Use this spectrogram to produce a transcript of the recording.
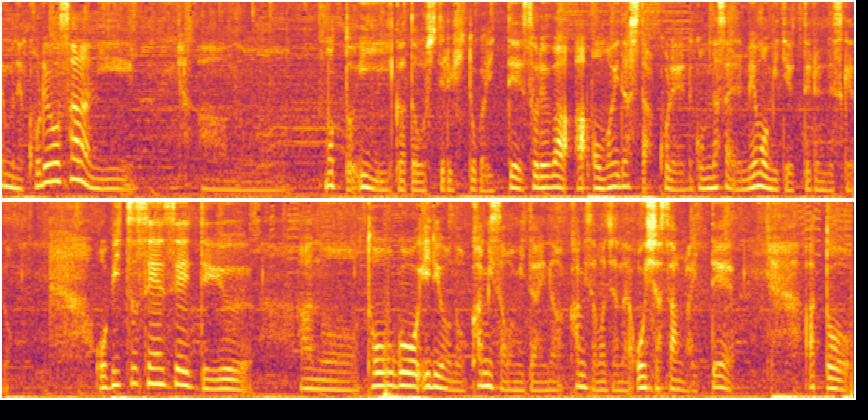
でもねこれをさらにあのもっといい言い方をしてる人がいてそれはあ思い出した。これごめんなさいね。メモ見て言ってるんですけど。おびつ先生っていうあの統合医療の神様みたいな神様じゃないお医者さんがいてあと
